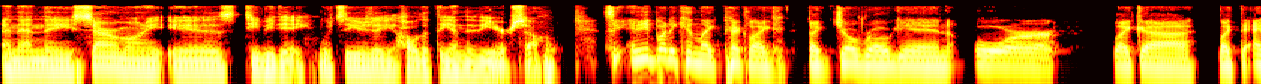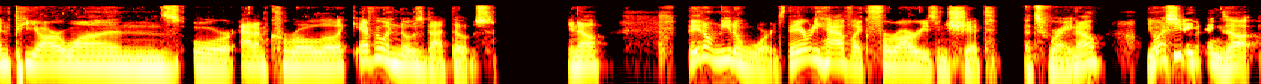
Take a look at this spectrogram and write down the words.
and then the ceremony is TBD, which they usually hold at the end of the year. So, see, anybody can like pick like like Joe Rogan or like uh like the NPR ones or Adam Carolla. Like everyone knows about those, you know. They don't need awards. They already have like Ferraris and shit. That's right. You know, you want to shake things up.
